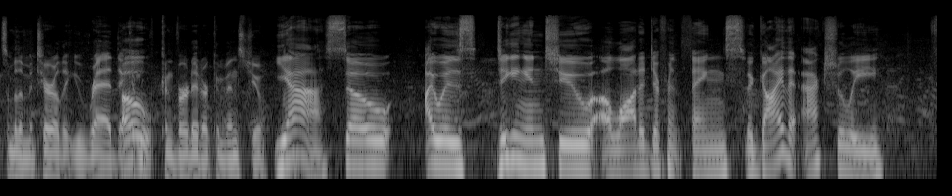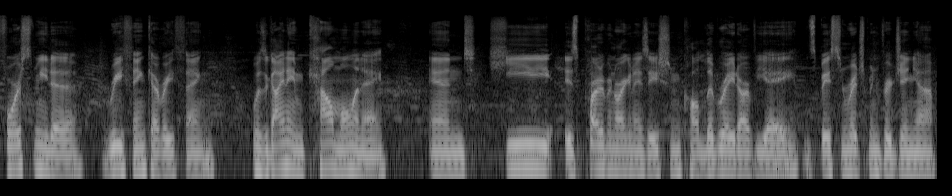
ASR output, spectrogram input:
some of the material that you read that oh. converted or convinced you. Yeah. So I was digging into a lot of different things. The guy that actually forced me to rethink everything was a guy named Cal Molinet. and he is part of an organization called Liberate RVA. It's based in Richmond, Virginia.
